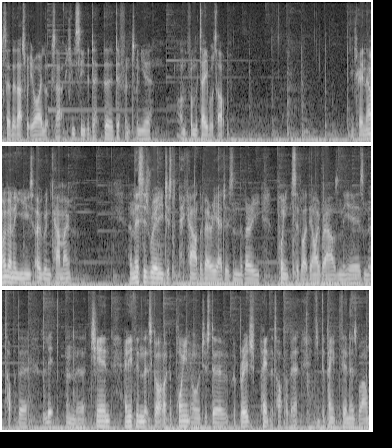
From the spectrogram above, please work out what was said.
so that that's what your eye looks at. You can see the, the difference when you're on from the tabletop. Okay, now we're going to use Ogryn Camo. And this is really just to pick out the very edges and the very points of like the eyebrows and the ears and the top of the lip and the chin. Anything that's got like a point or just a, a bridge paint the top of it. Keep the paint thin as well.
